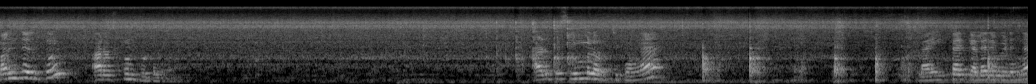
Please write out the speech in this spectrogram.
மஞ்சள் தூள் அரை ஸ்பூன் போட்டுக்கோங்க. அடுத்து சிம்மில் வச்சுக்கோங்க. லைட்டாக கிளறி விடுங்க.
